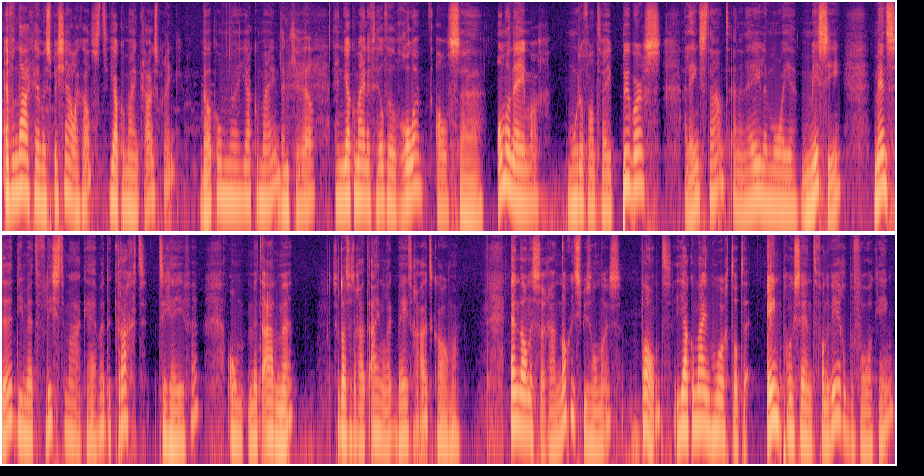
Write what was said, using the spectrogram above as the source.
En vandaag hebben we een speciale gast, Jacomijn Kruisbrink. Welkom Jacomijn. Dankjewel. En Jacomijn heeft heel veel rollen als ondernemer, moeder van twee pubers, alleenstaand en een hele mooie missie. Mensen die met verlies te maken hebben, de kracht te geven om met ademen, zodat ze er uiteindelijk beter uitkomen. En dan is er uh, nog iets bijzonders, want Jacomijn behoort tot de 1% van de wereldbevolking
